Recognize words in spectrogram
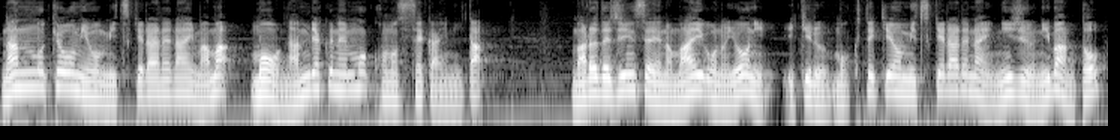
何の興味も見つけられないまま、もう何百年もこの世界にいた。まるで人生の迷子のように生きる目的を見つけられない22番と、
